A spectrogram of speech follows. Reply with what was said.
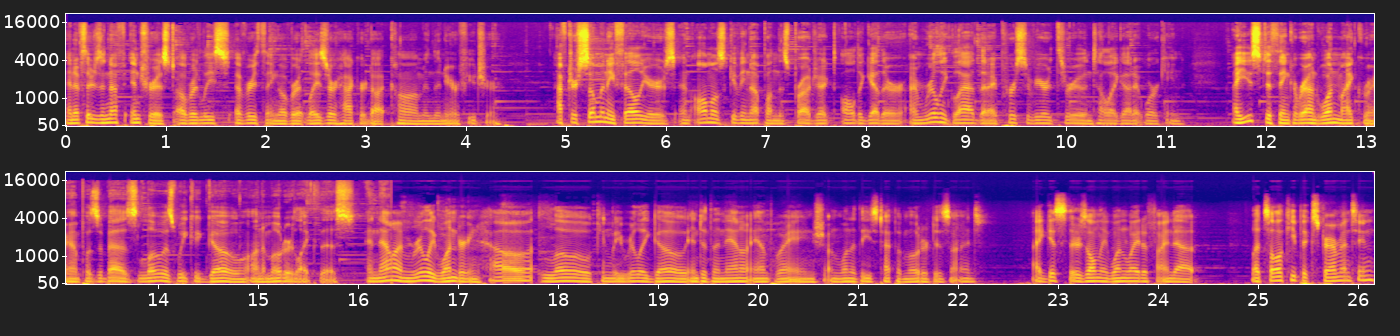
and if there's enough interest, I'll release everything over at laserhacker.com in the near future. After so many failures and almost giving up on this project altogether, I'm really glad that I persevered through until I got it working. I used to think around 1 microamp was about as low as we could go on a motor like this, and now I'm really wondering how low can we really go into the nanoamp range on one of these type of motor designs. I guess there's only one way to find out. Let's all keep experimenting.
